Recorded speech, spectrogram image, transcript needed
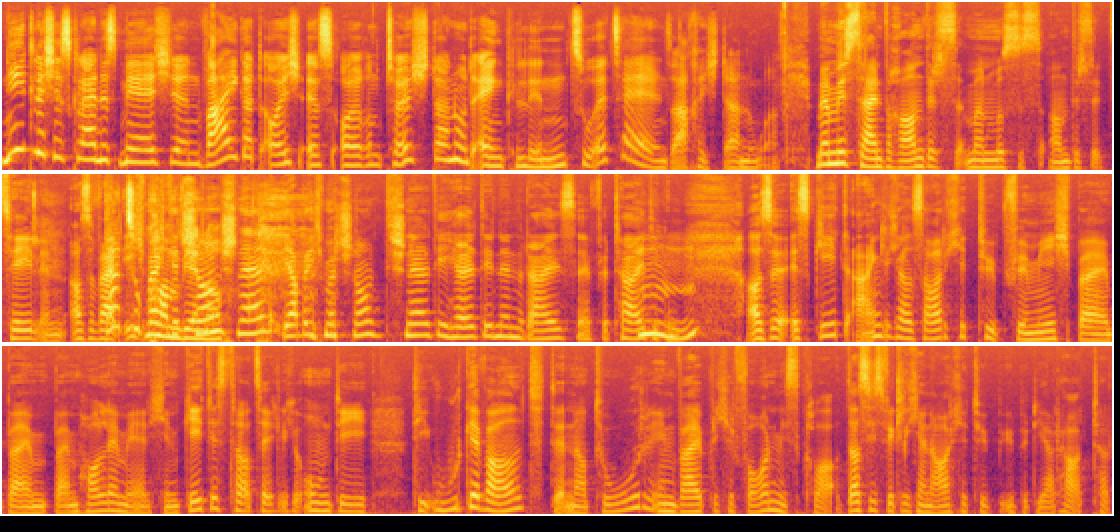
Niedliches kleines Märchen, weigert euch es euren Töchtern und Enkelinnen zu erzählen, sage ich da nur. Man müsste einfach anders, man muss es anders erzählen. Also weil Dazu ich möchte wir schon noch. schnell, ja, aber ich möchte schon schnell die Heldinnenreise verteidigen. Mhm. Also es geht eigentlich als Archetyp für mich bei, beim, beim Holle-Märchen, geht es tatsächlich um die, die Urgewalt der Natur in weiblicher Form, ist klar. Das ist wirklich ein Archetyp über die Jahrtausende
